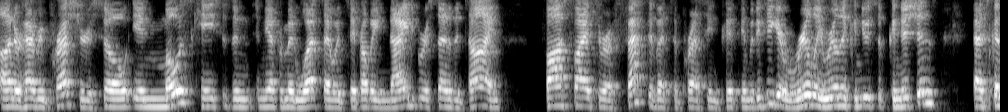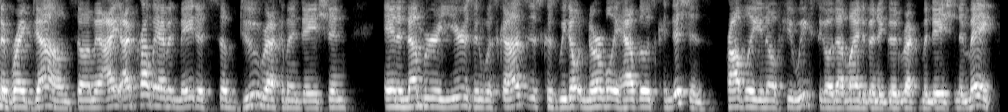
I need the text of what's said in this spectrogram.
under heavy pressure. So in most cases in, in the upper Midwest, I would say probably 90% of the time, phosphites are effective at suppressing pythium. But if you get really, really conducive conditions, that's going to break down. So, I mean, I, I, probably haven't made a subdue recommendation in a number of years in Wisconsin just because we don't normally have those conditions. Probably, you know, a few weeks ago, that might have been a good recommendation to make.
